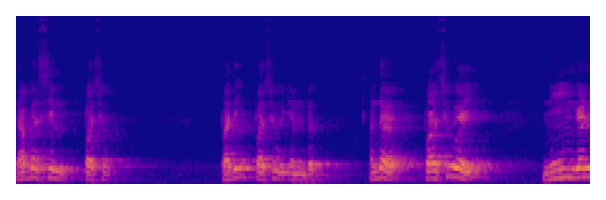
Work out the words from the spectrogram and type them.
தபசில் பசு பதி பசு என்பது. அந்த பசுவை நீங்கள்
